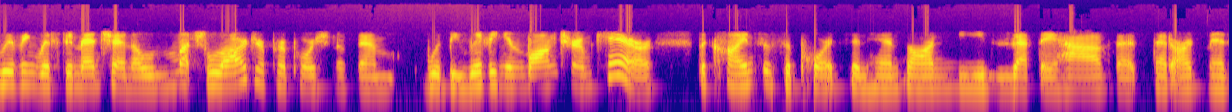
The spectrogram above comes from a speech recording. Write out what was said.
living with dementia and a much larger proportion of them would be living in long term care the kinds of supports and hands-on needs that they have that, that aren't met,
